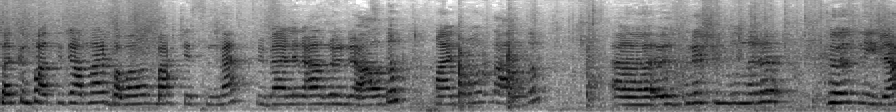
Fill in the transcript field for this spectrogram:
Bakın patlıcanlar babamın bahçesinden. Biberleri az önce aldım. Maydanoz da aldım. Ee, Özgür'e şimdi bunları közleyeceğim.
